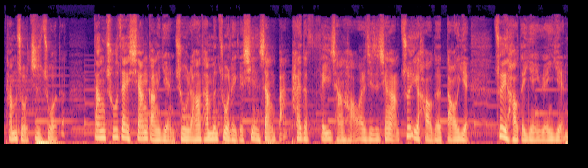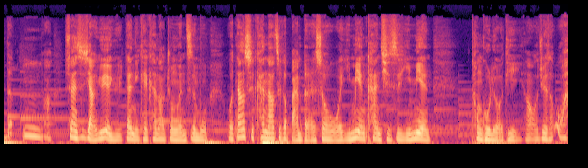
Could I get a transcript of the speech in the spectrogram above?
他们所制作的。当初在香港演出，然后他们做了一个线上版，拍得非常好，而且是香港最好的导演、最好的演员演的。嗯啊，虽然是讲粤语，但你可以看到中文字幕。我当时看到这个版本的时候，我一面看，其实一面痛哭流涕啊！我觉得哇，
